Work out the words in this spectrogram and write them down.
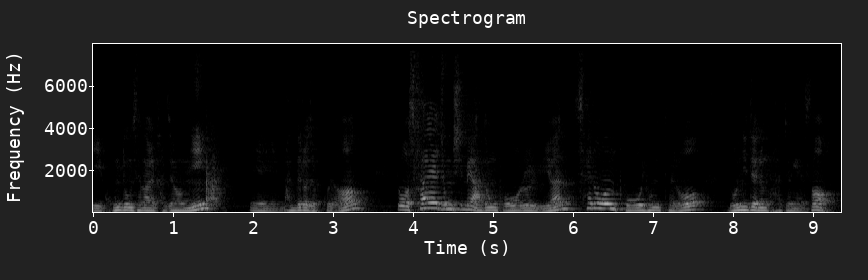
이 공동생활 가정이 예, 만들어졌고요. 또 사회 중심의 아동 보호를 위한 새로운 보호 형태로 논의되는 과정에서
